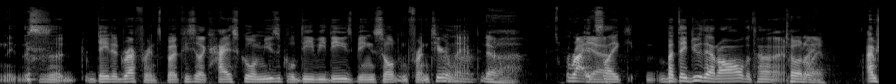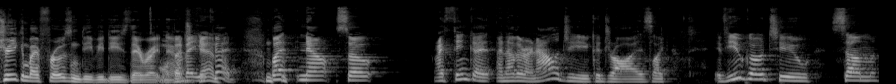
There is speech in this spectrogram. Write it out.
this is a dated reference, but if you see like High School Musical DVDs being sold in Frontierland, Ugh, Right. it's Yeah. like, but they do that all the time. totally. Right. I'm sure you can buy Frozen DVDs there right now. I bet bet you, you can. could. But now, so I think a, another analogy you could draw is like if you go to some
